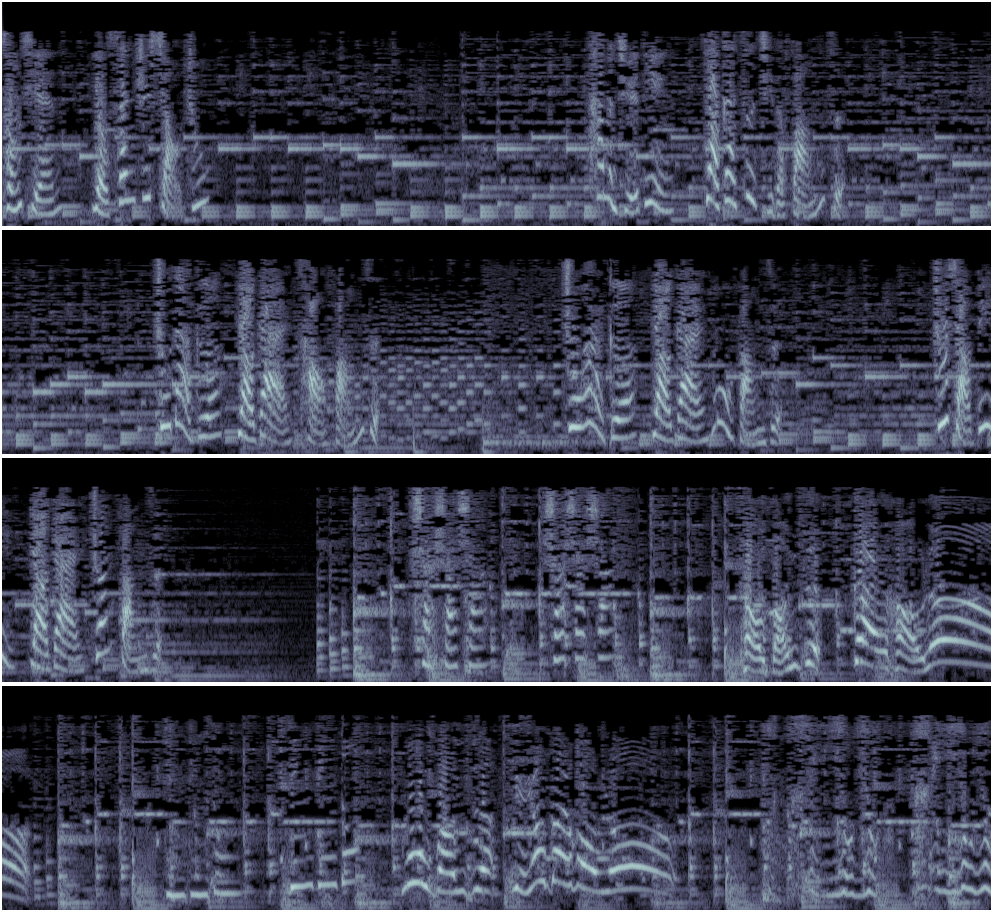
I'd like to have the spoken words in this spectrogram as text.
从前有三只小猪，他们决定要盖自己的房子。猪大哥要盖草房子。猪二哥要盖木房子，猪小弟要盖砖房子。沙沙沙，沙沙沙，草房子盖好了。叮叮咚，叮叮咚，木房子也要盖好了。哎呦呦，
